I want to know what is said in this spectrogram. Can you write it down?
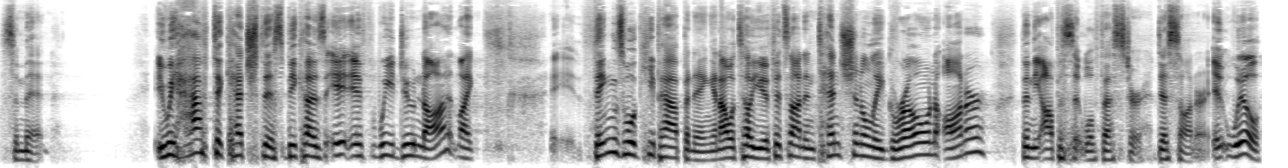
submit. We have to catch this because if we do not, like, things will keep happening. And I will tell you, if it's not intentionally grown honor, then the opposite will fester dishonor. It will.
